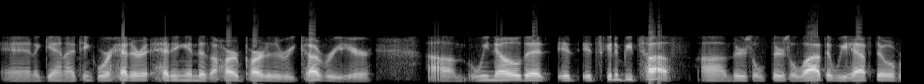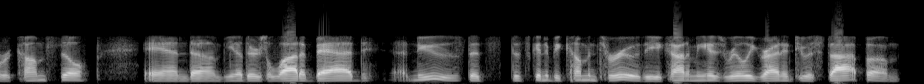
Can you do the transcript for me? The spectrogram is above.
And again, I think we're head- heading into the hard part of the recovery here. Um, we know that it, it's going to be tough. Uh, there's a, there's a lot that we have to overcome still, and um, you know there's a lot of bad news that's that's going to be coming through. The economy has really grinded to a stop. Um,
